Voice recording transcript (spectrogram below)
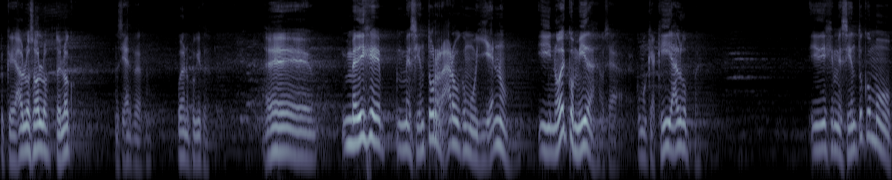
porque hablo solo, estoy loco, no es cierto, bueno, poquito. Eh, me dije, me siento raro, como lleno. Y no de comida, o sea, como que aquí algo. Pues. Y dije, me siento como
